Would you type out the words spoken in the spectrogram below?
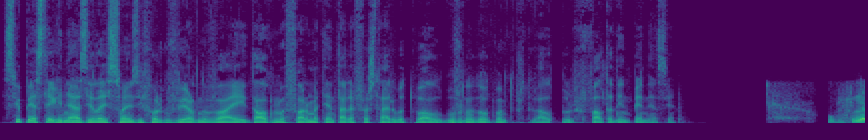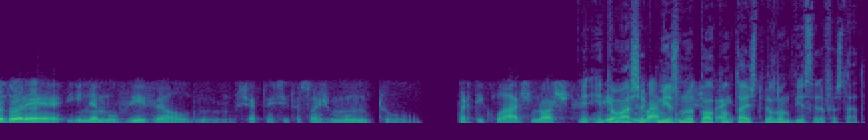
se o PSD ganhar as eleições e for governo, vai de alguma forma tentar afastar o atual governador do Banco de Portugal por falta de independência? O governador é inamovível, exceto tem situações muito particulares. Nós então acha que mesmo no atual contexto ele não devia ser afastado?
